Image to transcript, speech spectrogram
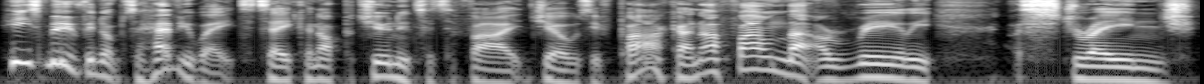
he's moving up to heavyweight to take an opportunity to fight Joseph Parker. And I found that a really strange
